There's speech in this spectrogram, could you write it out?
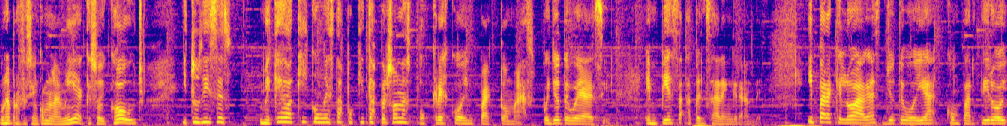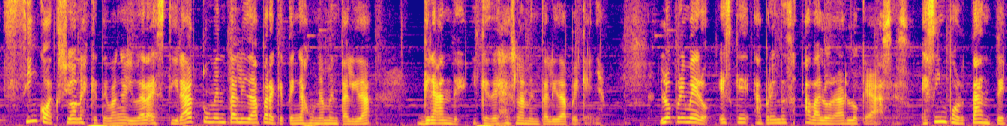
una profesión como la mía, que soy coach, y tú dices, ¿me quedo aquí con estas poquitas personas o crezco e impacto más? Pues yo te voy a decir, empieza a pensar en grande. Y para que lo hagas, yo te voy a compartir hoy cinco acciones que te van a ayudar a estirar tu mentalidad para que tengas una mentalidad grande y que dejes la mentalidad pequeña. Lo primero es que aprendas a valorar lo que haces. Es importante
